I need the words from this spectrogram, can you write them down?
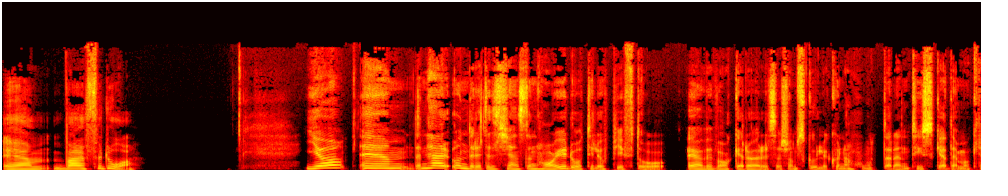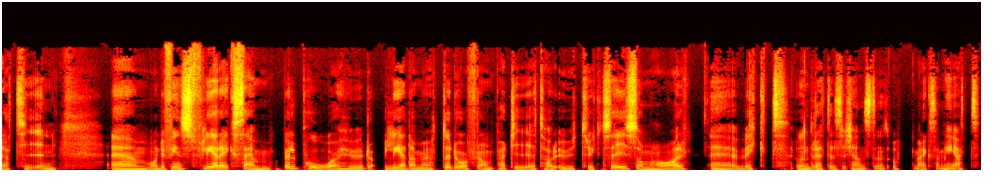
Ehm, varför då? Ja, ehm, den här underrättelsetjänsten har ju då till uppgift att övervaka rörelser som skulle kunna hota den tyska demokratin. Ehm, och det finns flera exempel på hur ledamöter då från partiet har uttryckt sig som har eh, väckt underrättelsetjänstens uppmärksamhet.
